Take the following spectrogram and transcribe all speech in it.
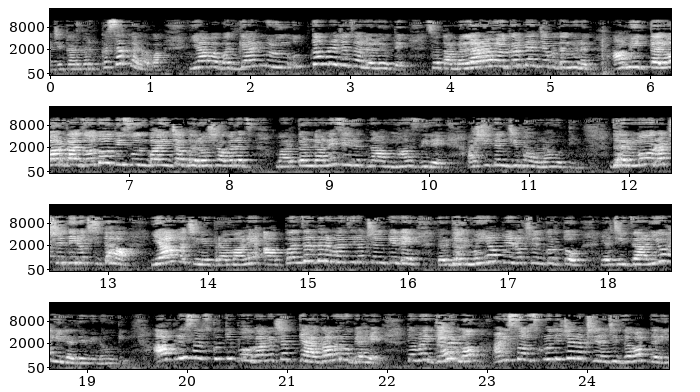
काळात राज्यकारभार कसा करावा? याबाबत ज्ञान मिळून उत्तम प्रजा चालवले होते. स्वतः मल्हारराव होळकर त्यांच्याबद्दल म्हणत आम्ही तलवार गाजवतो ती सुनबाईंच्या भरोशावरच मार्तंडानेच हे रत्न आम्हास दिले अशी त्यांची भावना होती. धर्म रक्षती रक्षिता. या वचनेप्रमाणे आपण जर धर्माचे रक्षण केले तर धर्मही आपले रक्षण करतो याची जाणीव अहिल्यादेवी नव्हती आपली संस्कृती भोगापेक्षा त्यागावर उभी आहे. त्यामुळे धर्म आणि संस्कृतीच्या रक्षणाची जबाबदारी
